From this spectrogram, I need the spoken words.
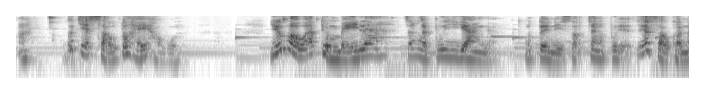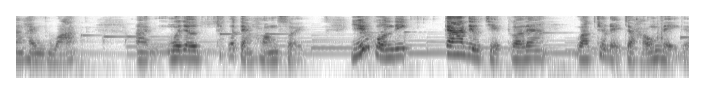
啊，嗰只手都还好啊。如果画一条尾咧，真系不一样嘅。我对你说，真系一样。手可能系画，啊，我就出一定汗水。如果你加了这个咧，画出嚟就好美嘅。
